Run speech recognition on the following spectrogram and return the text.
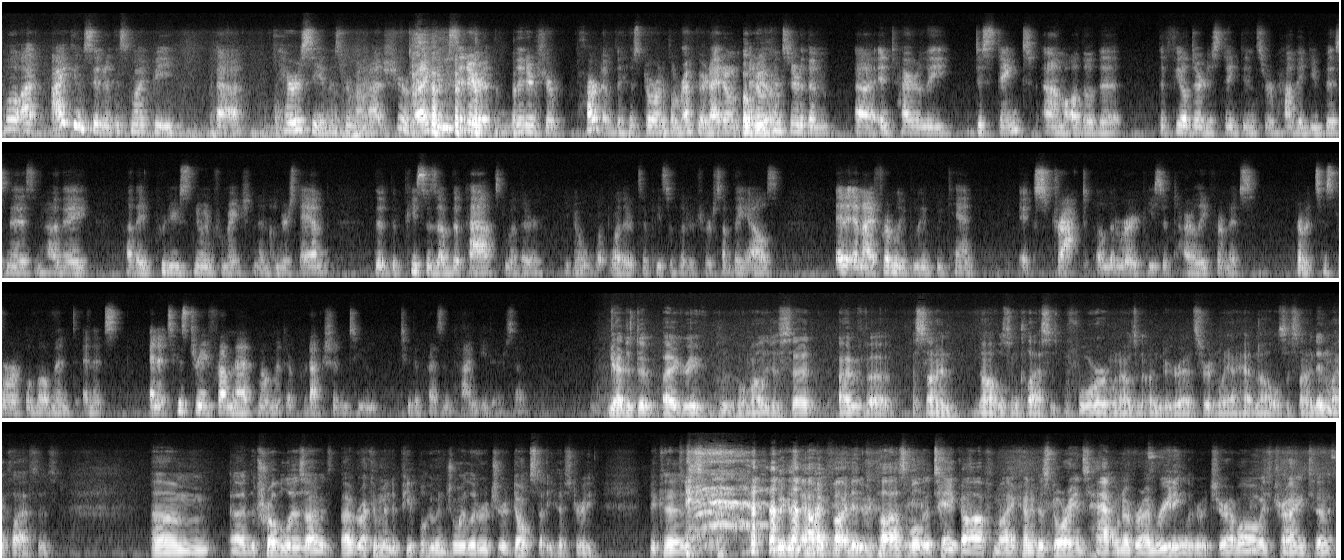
Well, I, I consider this might be uh, heresy in this room. I'm not sure, but I consider literature part of the historical record. I don't. Oh, I don't yeah. consider them uh, entirely distinct. Um, although the the fields are distinct in sort of how they do business and how they how they produce new information and understand the, the pieces of the past, whether you know wh- whether it's a piece of literature or something else. And, and I firmly believe we can't extract a literary piece entirely from its from its historical moment and its and its history from that moment of production to to the present time either. So Yeah, just to, I agree completely with what Molly just said. I've uh, assigned novels in classes before. When I was an undergrad, certainly I had novels assigned in my classes. Um, uh, the trouble is, I would, I would recommend to people who enjoy literature don't study history because because now I find it impossible to take off my kind of historian's hat whenever I'm reading literature. I'm always trying to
